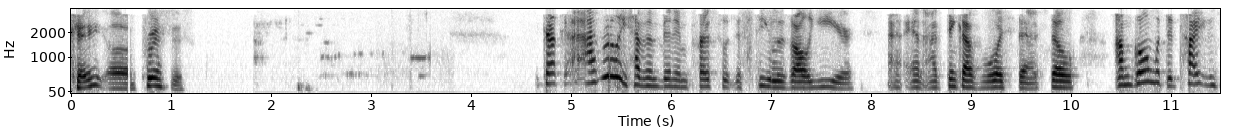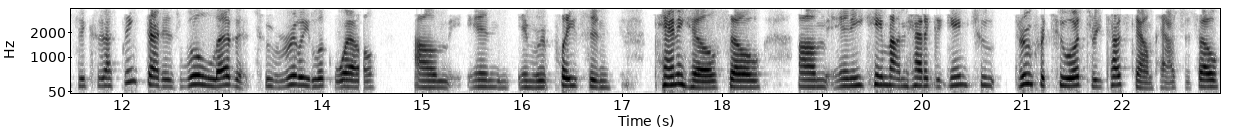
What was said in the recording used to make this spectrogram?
Okay, uh, Princess. Doc, I really haven't been impressed with the Steelers all year. and I think I've voiced that. So I'm going with the Titans because I think that is Will Levis who really looked well um, in in replacing Tannehill. So um, and he came out and had a good game, two, threw for two or three touchdown passes. So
